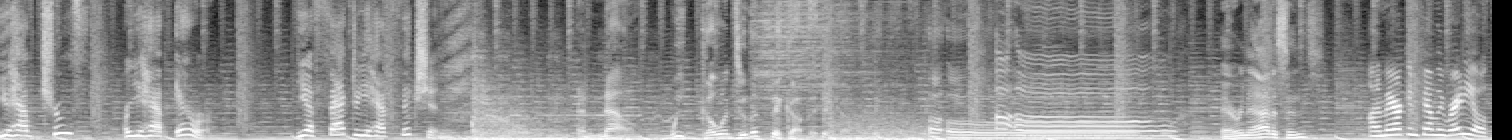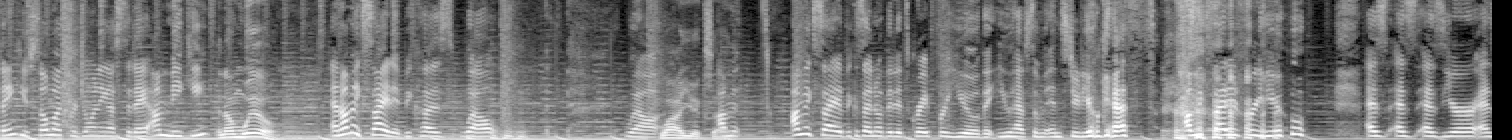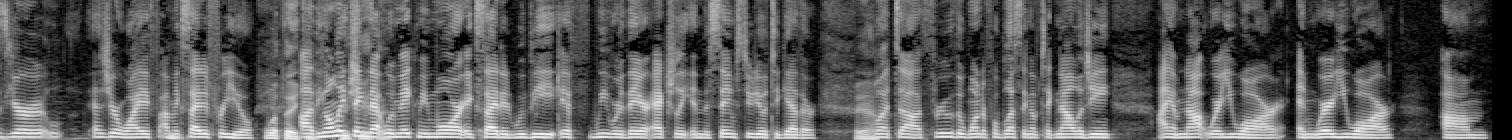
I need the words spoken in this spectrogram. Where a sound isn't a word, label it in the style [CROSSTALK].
You have truth or you have error. You have fact or you have fiction. And now we go into the thick of it. Uh oh. Uh-oh. Airing Addison's. On American Family Radio, thank you so much for joining us today. I'm Miki. And I'm Will. And I'm excited because, well, [LAUGHS] well. Why are you excited? I'm, I'm excited because I know that it's great for you that you have some in studio [LAUGHS] guests. I'm excited for you as as as your as your as your wife. I'm excited for you. Well, thank you. Uh, the only Appreciate thing that, that. would make me more excited would be if we were there actually in the same studio together. Yeah. But uh, through the wonderful blessing of technology, I am not where you are, and where you are um,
